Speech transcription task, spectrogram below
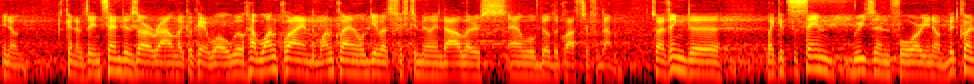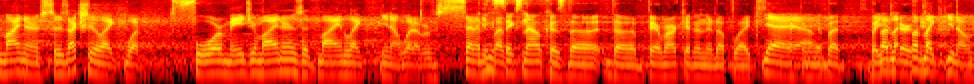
you know, kind of the incentives are around like, okay, well, we'll have one client, one client will give us $50 million and we'll build a cluster for them. So I think the, like it's the same reason for, you know, Bitcoin miners. There's actually like, what, four major miners that mine like, you know, whatever, 75. I think six now because the, the bear market ended up like, yeah, yeah. It, but, but, but, like, but like, you know,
